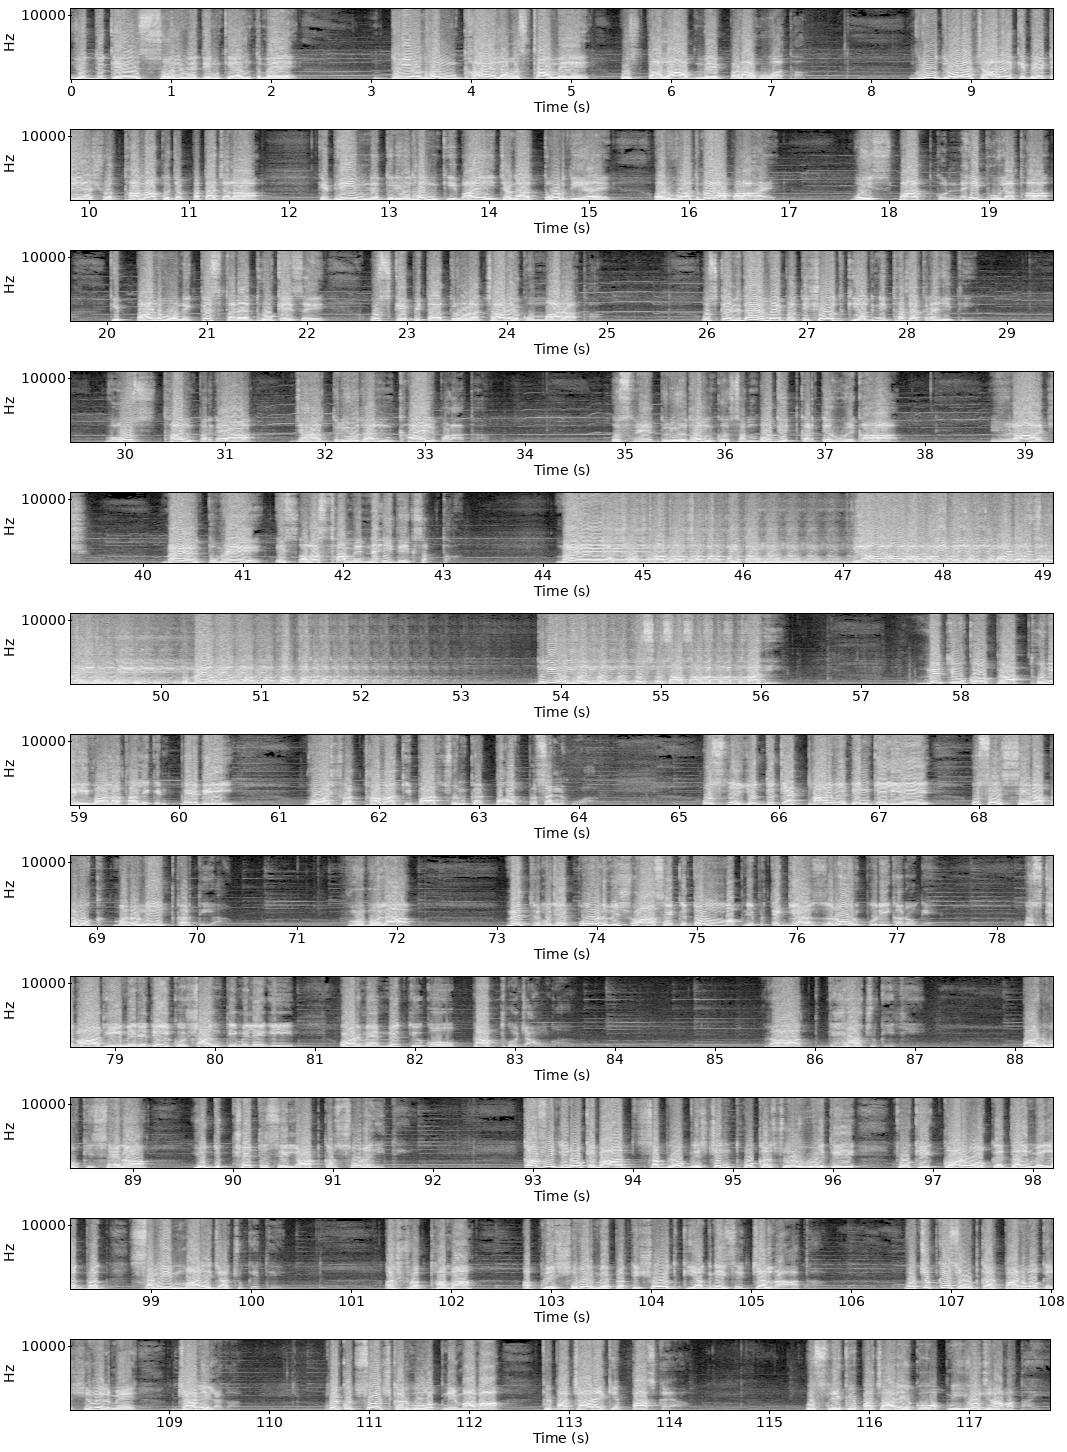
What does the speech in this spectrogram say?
युद्ध के सोलहवें दिन के अंत में दुर्योधन घायल अवस्था में उस तालाब में पड़ा हुआ था। गुरु द्रोणाचार्य के बेटे अश्वत्थामा को जब पता चला कि भीम ने दुर्योधन की बाई जगह तोड़ दी है और वो अधमरा पड़ा है, वो इस बात को नहीं भूला था कि पांडवों ने किस तरह धोखे से उसके पिता द्रोणाचार्य को मारा था। उसके हृदय में प्रतिशोध की अग्नि धधक रही थी। वो उस स्थान पर गया जहाँ दुर्योधन घायल पड़ा था। उसने दुर्योधन को संबोधित करते हुए कहा, युवराज, मैं तुम्हें इस अवस्था में नहीं देख सकता। मैं देता हूँ कि आज रात्रि में जब पांडव सो रहे होंगे तो मैं उनका दुर्योधन उस था ही। मृत्यु को प्राप्त होने ही वाला था, लेकिन फिर भी वो अश्वत्थामा की बात सुनकर बहुत प्रसन्न हुआ। उसने युद्ध के अठारहवें दिन के लिए उसे सेना प्रमुख मनोनीत कर दिया। वो बोला, मित्र, मुझे पूर्ण विश्वास है कि तुम अपनी प्रतिज्ञा ज़रूर पूरी करोगे। उसके बाद ही मेरे दिल को शांति मिलेगी और मैं मृत्यु को प्राप्त हो जाऊँगा। रात गहरा चुकी थी। पांडवों की सेना युद्ध क्षेत्र से लौटकर सो रही थी। काफ़ी दिनों के बाद सब लोग निश्चिंत होकर सोए हुए थे, क्योंकि कौरवों के दल में लगभग सभी मारे जा चुके थे। अश्वत्थामा अपने शिविर में प्रतिशोध की अग्नि से जल रहा था। वो चुपके से उठकर पांडवों के शिविर में जाने लगा। फिर कुछ सोचकर वो अपने मामा कृपाचार्य के पास गया। उसने कृपाचार्य को अपनी योजना बताई।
